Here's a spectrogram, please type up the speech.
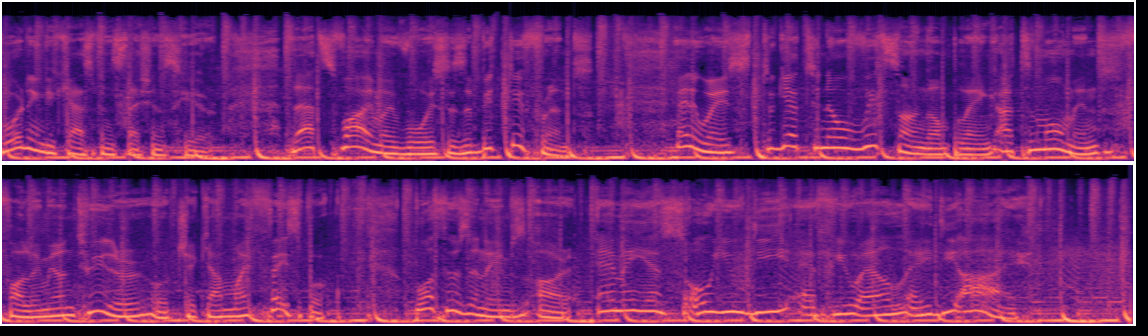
Recording the Caspian sessions here. That's why my voice is a bit different. Anyways, to get to know which song I'm playing at the moment, follow me on Twitter or check out my Facebook. Both usernames are M-A-S-O-U-D-F-U-L-A-D-I. updates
